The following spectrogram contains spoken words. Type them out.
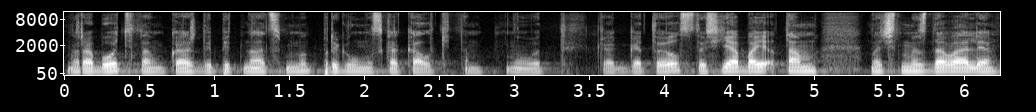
на работе там каждые 15 минут прыгал на скакалке, там, ну вот как готовился. То есть я боя... там, значит, мы сдавали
